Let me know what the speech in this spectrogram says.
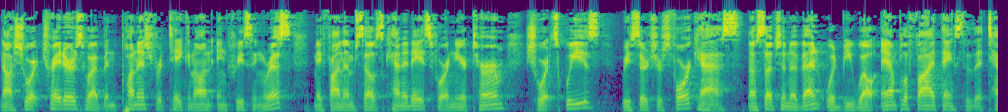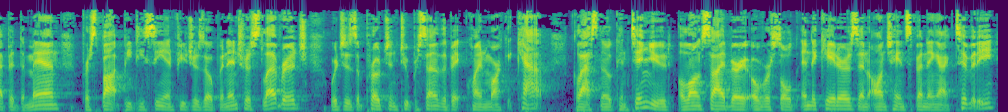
Now short traders who have been punished for taking on increasing risk may find themselves candidates for a near term short squeeze, researchers forecast. Now such an event would be well amplified thanks to the tepid demand for spot BTC and futures open interest leverage, which is approaching 2% of the Bitcoin market cap. Glassnode continued alongside very oversold indicators and on-chain spending activity.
